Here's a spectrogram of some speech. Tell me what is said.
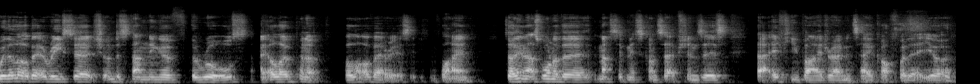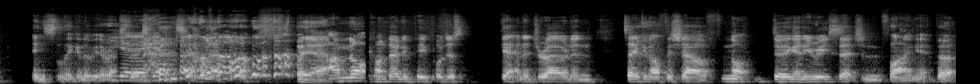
with a little bit of research, understanding of the rules, it'll open up a lot of areas that you can fly in. So I think that's one of the massive misconceptions is that if you buy a drone and take off with it, you're instantly going to be arrested. You're gonna get in trouble. But yeah, I'm not condoning people just getting a drone and taking it off the shelf, not doing any research and flying it. But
